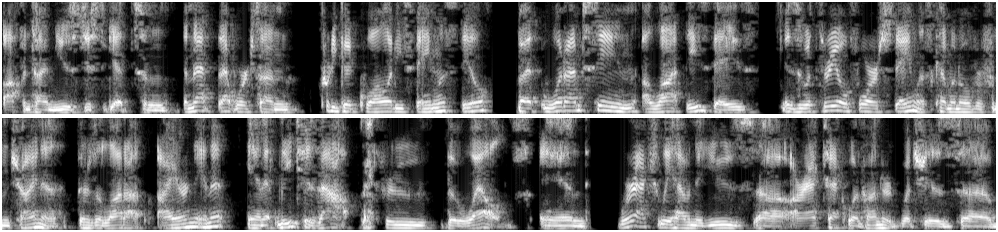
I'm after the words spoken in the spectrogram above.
oftentimes used just to get some, and that that works on pretty good quality stainless steel. But what I'm seeing a lot these days is with 304 stainless coming over from China, there's a lot of iron in it and it leaches out through the welds. And we're actually having to use uh, our Actec 100, which is uh,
